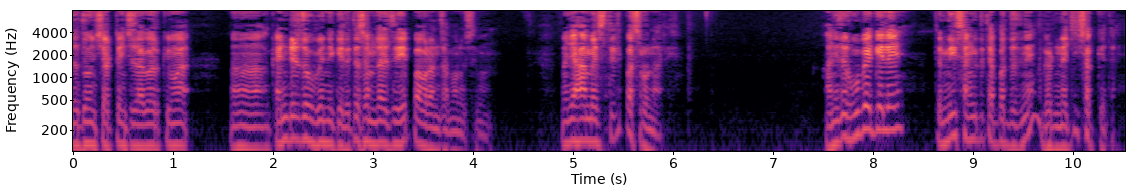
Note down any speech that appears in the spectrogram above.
जर दोनशे अठ्ठ्याऐंशी जागावर किंवा कॅन्डिडेट जर उभे नाही केले तर समजायचं हे पवारांचा माणूस आहे म्हणून. म्हणजे हा मेसेज पसरवणार आहे. आणि जर उभे केले तर मी सांगितलं त्या पद्धतीने घडण्याची शक्यता आहे.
